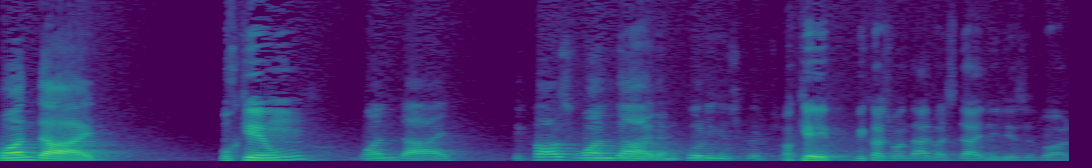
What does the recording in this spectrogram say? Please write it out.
one died, Porque um, one died, because one died, I'm quoting a scripture. ok, because one died was died, Elisa Eduardo.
